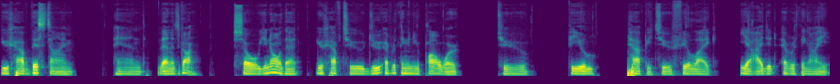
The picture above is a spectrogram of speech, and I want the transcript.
you have this time and then it's gone. So you know that you have to do everything in your power to feel happy, to feel like, yeah, I did everything I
